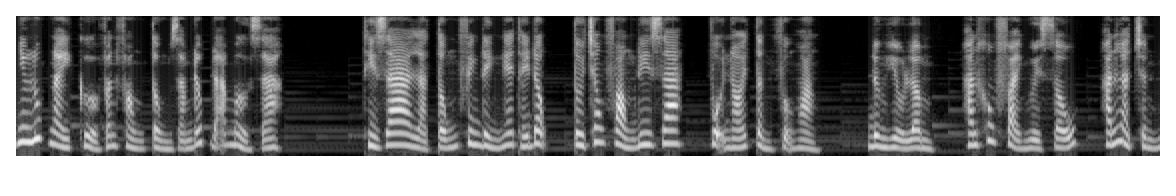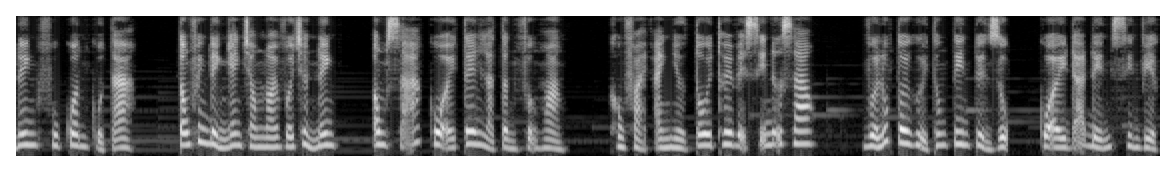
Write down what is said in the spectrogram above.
nhưng lúc này cửa văn phòng tổng giám đốc đã mở ra. Thì ra là Tống Phinh Đình nghe thấy động, từ trong phòng đi ra, vội nói Tần Phượng Hoàng. Đừng hiểu lầm, hắn không phải người xấu, hắn là Trần Ninh phu quân của ta. Tống Phinh Đình nhanh chóng nói với Trần Ninh, ông xã cô ấy tên là Tần Phượng Hoàng. Không phải anh nhờ tôi thuê vệ sĩ nữ sao? Vừa lúc tôi gửi thông tin tuyển dụng, cô ấy đã đến xin việc.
